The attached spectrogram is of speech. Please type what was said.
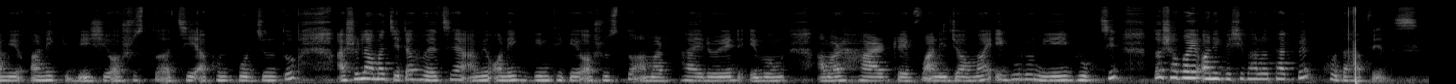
আমি অনেক বেশি অসুস্থ আছি এখন পর্যন্ত। আসলে আমার যেটা হয়েছে, আমি অনেক দিন থেকে অসুস্থ। আমার থাইরয়েড এবং আমার হার্টে, পানি জমা এগুলো নিয়েই ভুগছি। তো সবাই অনেক বেশি ভালো থাকবেন। খোদা হাফিজ।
